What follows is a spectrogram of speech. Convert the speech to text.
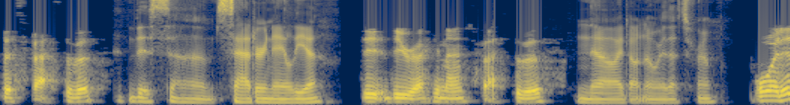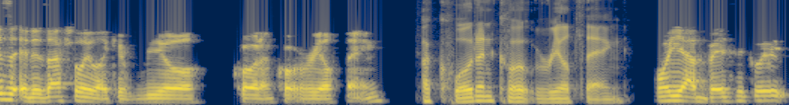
This Festivus, This um, Saturnalia. do, do you recognize Festivus? No, I don't know where that's from. Well, it is. It is actually like a real quote unquote real thing. A quote unquote real thing. Well, yeah, basically.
